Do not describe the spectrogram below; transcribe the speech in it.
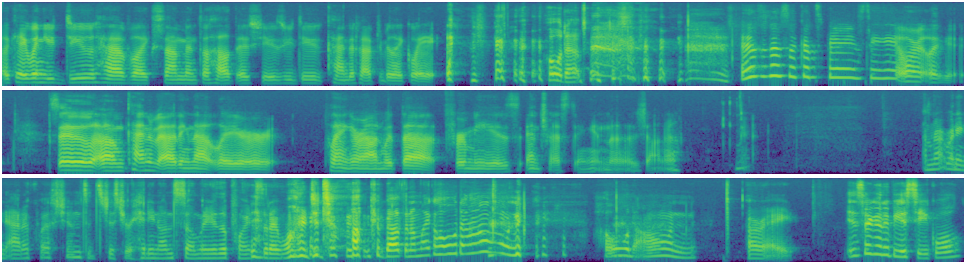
okay, when you do have like some mental health issues, you do kind of have to be like, wait. Hold up. Is this a conspiracy or like so um kind of adding that layer playing around with that for me is interesting in the genre. I'm not running out of questions. It's just you're hitting on so many of the points that I wanted to talk about that I'm like, hold on. Hold on. All right. Is there going to be a sequel?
